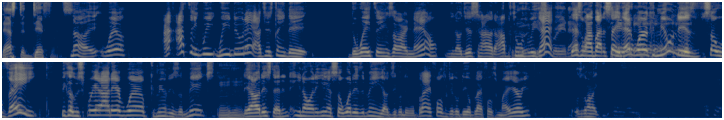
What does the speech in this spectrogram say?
that's the difference. No, it, well, I, I think we we do that. I just think that the way things are now, you know, just how the opportunities we Community is got. That's why I'm about to say that word community is so vague because we spread out everywhere. Communities are mixed. Mhm. They all this that and you know. And again, so what does it mean? Y'all just gonna deal with black folks? Just gonna deal with black folks in my area? What's going to Okay,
